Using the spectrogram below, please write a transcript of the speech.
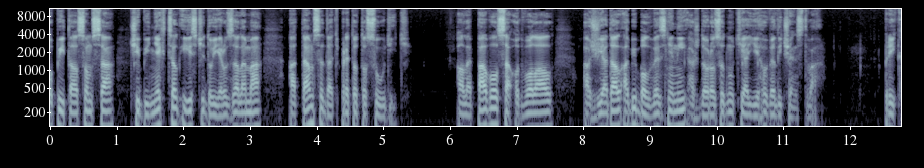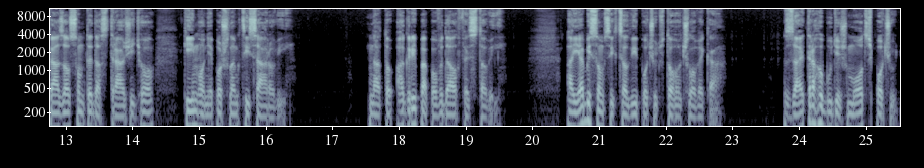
opýtal som sa, či by nechcel ísť do Jeruzalema a tam sa dať preto to súdiť. Ale Pavol sa odvolal a žiadal, aby bol väznený až do rozhodnutia jeho veličenstva. Prikázal som teda strážiť ho, kým ho nepošlem k cisárovi. Na to Agripa povedal Festovi. A ja by som si chcel vypočuť toho človeka. Zajtra ho budeš môcť počuť,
